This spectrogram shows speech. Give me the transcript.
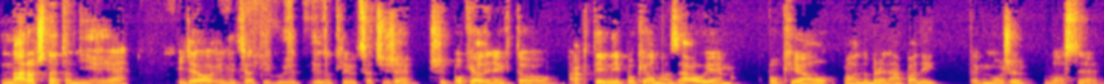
Náročné to nie je. Ide o iniciatívu jednotlivca. Čiže, čiže pokiaľ je niekto aktívny, pokiaľ má záujem, pokiaľ má dobré nápady, tak môže vlastne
